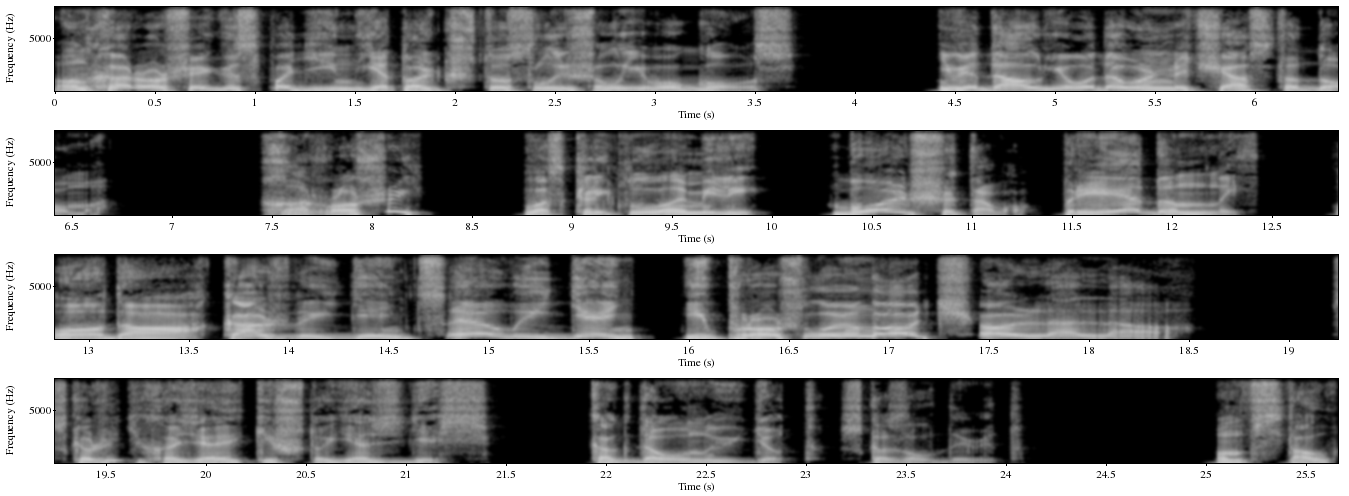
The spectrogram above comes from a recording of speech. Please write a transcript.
он хороший господин, я только что слышал его голос. Видал его довольно часто дома. Хороший? воскликнула Амели. Больше того, преданный. О да, каждый день, целый день и прошлую ночь, о-ля-ля. Скажите хозяйке, что я здесь, когда он уйдет, сказал Дэвид. Он встал,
